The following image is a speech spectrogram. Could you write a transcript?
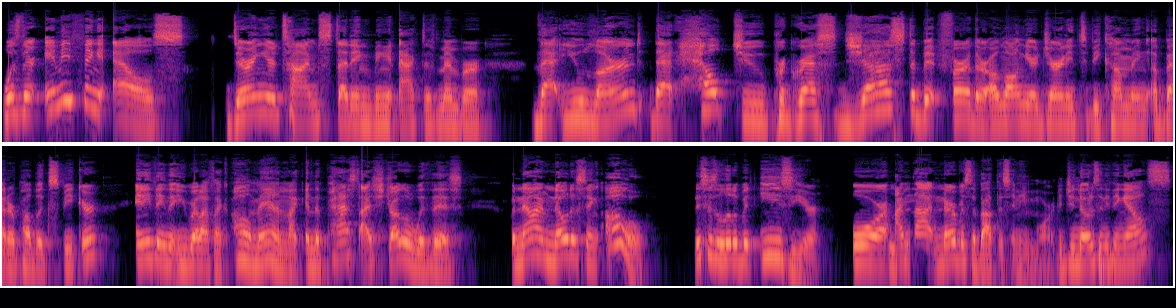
Was there anything else during your time studying being an active member that you learned that helped you progress just a bit further along your journey to becoming a better public speaker? Anything that you realized like, oh man, like in the past I struggled with this, but now I'm noticing, oh, this is a little bit easier or I'm not nervous about this anymore. Did you notice anything else?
